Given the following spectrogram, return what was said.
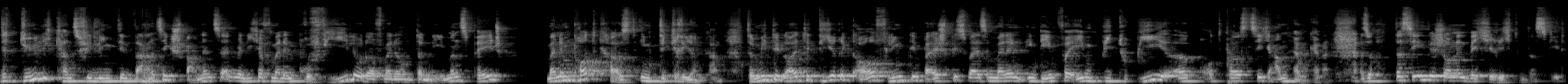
Natürlich kann es für LinkedIn wahnsinnig spannend sein, wenn ich auf meinem Profil oder auf meiner Unternehmenspage meinen Podcast integrieren kann, damit die Leute direkt auf LinkedIn beispielsweise meinen, in dem Fall eben B2B-Podcast sich anhören können. Also da sehen wir schon, in welche Richtung das geht.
